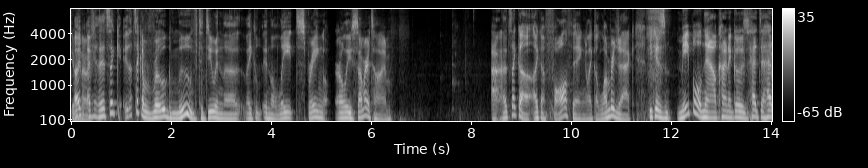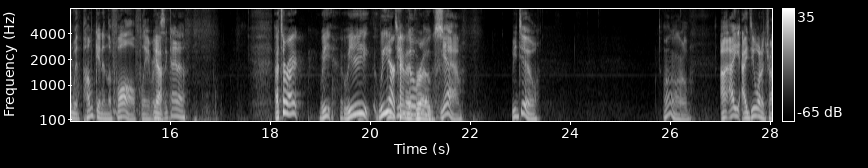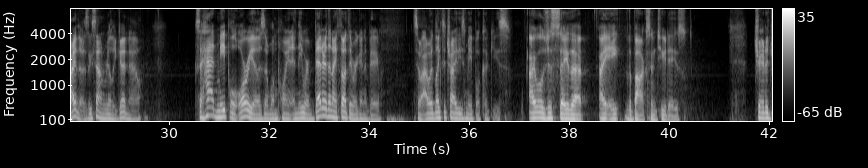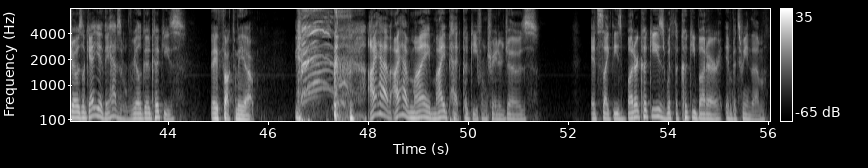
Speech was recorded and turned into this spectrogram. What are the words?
do I, I it's like that's like a rogue move to do in the like in the late spring, early summertime. Uh, it's like a like a fall thing, like a lumberjack, because maple now kind of goes head to head with pumpkin in the fall flavors. Yeah. It kind of That's all right. We we we, are kind of rogues. Yeah, we do. Oh, I I, I do want to try those. They sound really good now. Because I had maple Oreos at one point, and they were better than I thought they were going to be. So I would like to try these maple cookies. I will just say that I ate the box in two days. Trader Joe's will get you. They have some real good cookies. They fucked me up. I have I have my my pet cookie from Trader Joe's. It's like these butter cookies with the cookie butter in between them.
